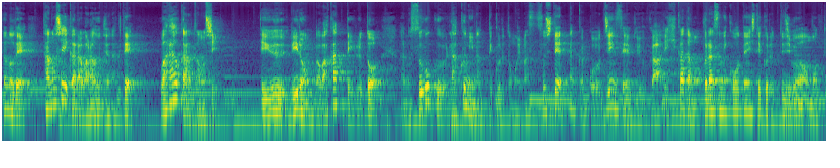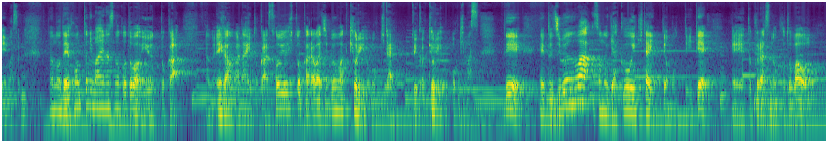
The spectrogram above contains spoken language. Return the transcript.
なので楽しいから笑うんじゃなくて笑うから楽しい。っていう理論が分かっているとあのすごく楽になってくると思います。そしてなんかこう人生というか生き方もプラスに好転してくるって自分は思っています。なので本当にマイナスの言葉を言うとかあの笑顔がないとかそういう人からは自分は距離を置きたいというか距離を置きます。で、えっと、自分はその逆を行きたいって思っていて、えっと、プラスの言葉を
